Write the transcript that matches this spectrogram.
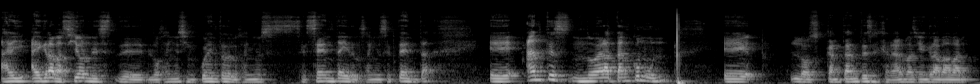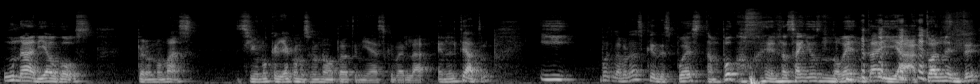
Hay, hay grabaciones de los años 50, de los años 60 y de los años 70. Eh, antes no era tan común. eh, los cantantes en general más bien grababan un aria o dos, pero no más. Si uno quería conocer una ópera tenías que verla en el teatro. Y pues la verdad es que después tampoco, en los años 90 y actualmente,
